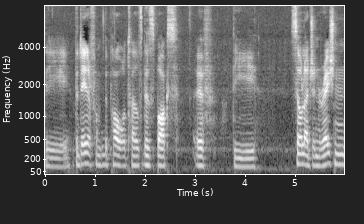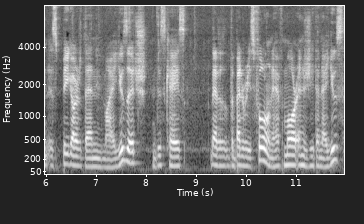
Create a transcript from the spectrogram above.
the the data from the power tells this box if the solar generation is bigger than my usage. In this case, that the battery is full and I have more energy than I use.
